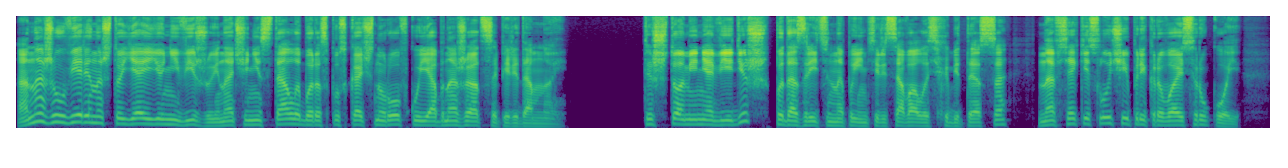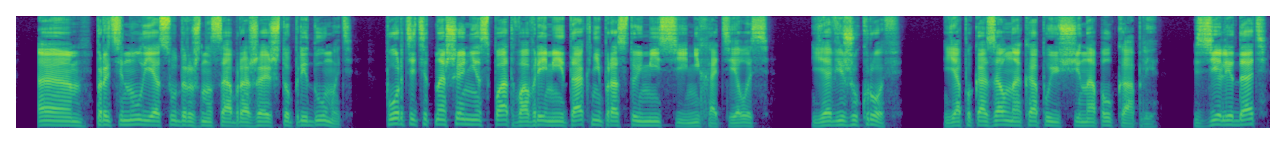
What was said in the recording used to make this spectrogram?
Она же уверена, что я ее не вижу, иначе не стала бы распускать шнуровку и обнажаться передо мной. «Ты что, меня видишь?» – подозрительно поинтересовалась Хабитесса, на всякий случай прикрываясь рукой. «Эм...» – протянул я, судорожно соображая, что придумать. Портить отношения с Пат во время и так непростой миссии не хотелось. Я вижу кровь. Я показал на капающие на пол капли. Зелье дать?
